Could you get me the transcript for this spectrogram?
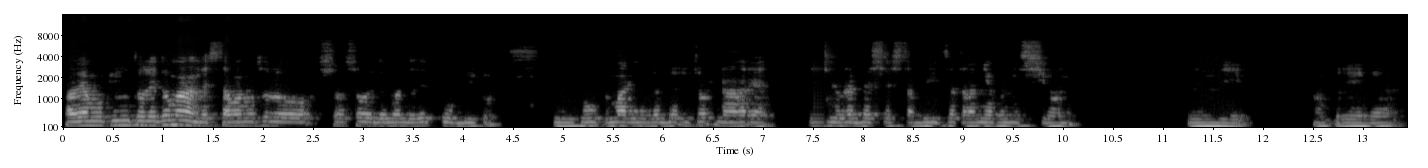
avevamo finito le domande, stavano solo, solo le domande del pubblico, quindi comunque Mario dovrebbe ritornare e dovrebbe essere stabilizzata la mia connessione, quindi a breve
